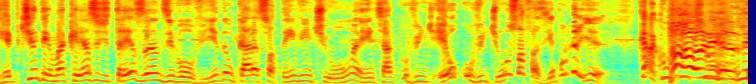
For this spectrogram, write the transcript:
repetindo, tem uma criança de 3 anos envolvida, o cara só tem 21, a gente sabe que o 20. Eu com 21 só fazia porcaria. Cara, com Ah, 21, Lelê!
